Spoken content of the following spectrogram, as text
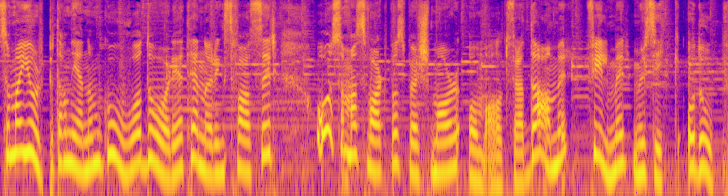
som har hjulpet han gjennom gode og dårlige tenåringsfaser, og som har svart på spørsmål om alt fra damer, filmer, musikk og dop.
